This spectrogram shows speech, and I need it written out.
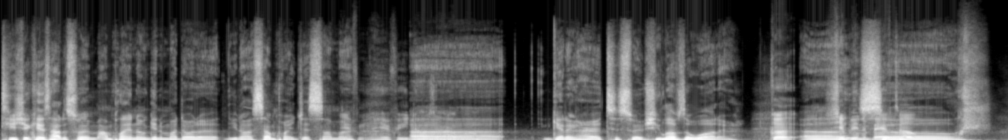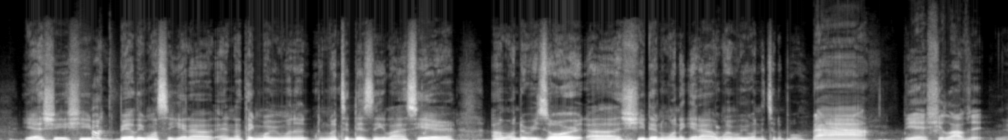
teach your kids how to swim. I'm planning on getting my daughter, you know, at some point just summer. If, if he does, uh, getting her to swim. She loves the water. Good. Uh, She'll be in the bathtub. So, yeah, she she barely wants to get out, and I think when we went to, went to Disney last year um, on the resort, uh, she didn't want to get out when we went into the pool. Nah, yeah, she loves it. Yeah.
